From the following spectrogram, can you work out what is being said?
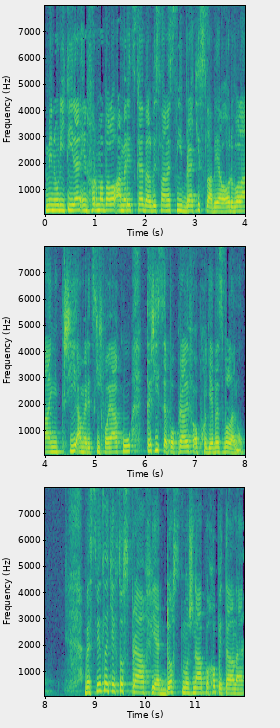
Minulý týden informovalo americké velvyslanectví v Bratislavě o odvolání tří amerických vojáků, kteří se poprali v obchodě ve Zvolenu. Ve světle těchto zpráv je dost možná pochopitelné,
